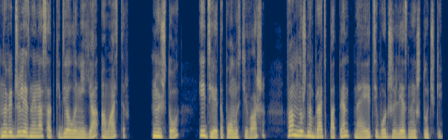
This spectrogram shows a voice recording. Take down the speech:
но ведь железные насадки делала не я, а мастер. Ну и что? Идея это полностью ваша. Вам нужно брать патент на эти вот железные штучки,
